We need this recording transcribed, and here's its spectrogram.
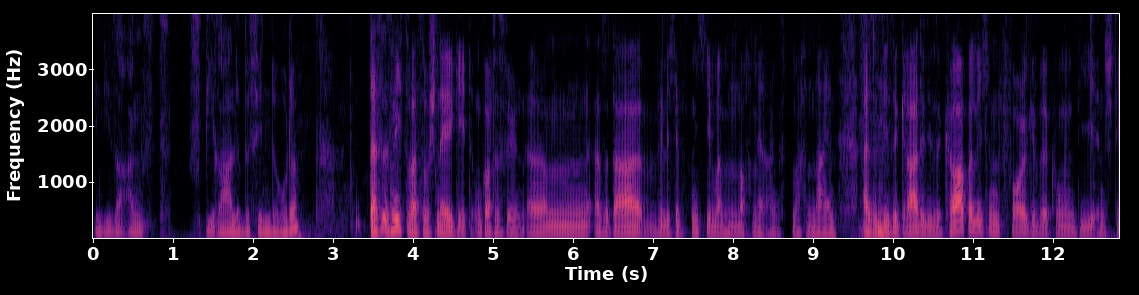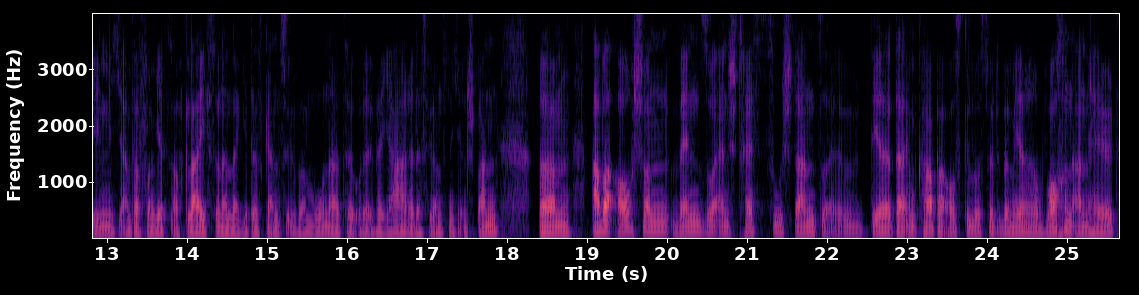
in dieser Angstspirale befinde, oder? Das ist nichts, was so schnell geht, um Gottes Willen. Ähm, also da will ich jetzt nicht jemandem noch mehr Angst machen. Nein. Also diese gerade diese körperlichen Folgewirkungen, die entstehen nicht einfach von jetzt auf gleich, sondern da geht das Ganze über Monate oder über Jahre, dass wir uns nicht entspannen. Ähm, aber auch schon, wenn so ein Stresszustand, so, äh, der da im Körper ausgelöst wird, über mehrere Wochen anhält,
